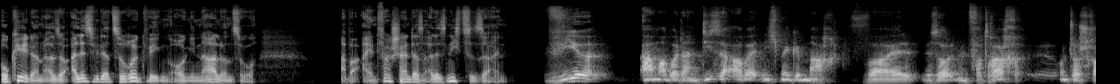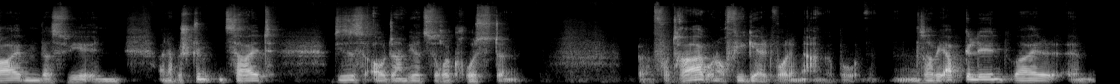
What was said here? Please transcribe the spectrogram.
Okay, dann also alles wieder zurück wegen Original und so. Aber einfach scheint das alles nicht zu sein. Wir haben aber dann diese Arbeit nicht mehr gemacht, weil wir sollten einen Vertrag äh, unterschreiben, dass wir in einer bestimmten Zeit dieses Auto dann wieder zurückrüsten. Äh, Vertrag und auch viel Geld wurde mir angeboten. Das habe ich abgelehnt, weil ähm,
